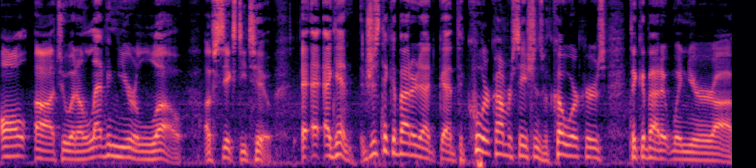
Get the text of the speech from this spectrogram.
all uh, to an 11 year low of 62. A- again, just think about it at, at, the cooler conversations with coworkers. Think about it when you're uh,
